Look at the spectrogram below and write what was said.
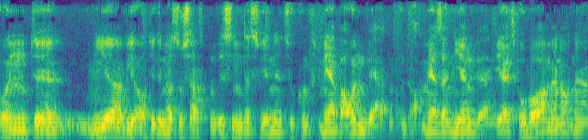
Und äh, wir, wie auch die Genossenschaften, wissen, dass wir in der Zukunft mehr bauen werden und auch mehr sanieren werden. Wir als Wohnbau haben ja noch eine,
